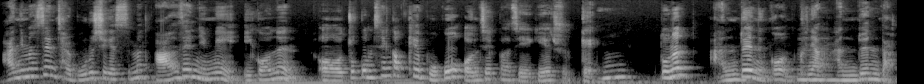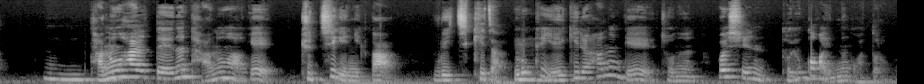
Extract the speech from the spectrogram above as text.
아니면 선생님 잘 모르시겠으면 아 선생님이 이거는 어, 조금 생각해보고 언제까지 얘기해 줄게. 또는 안 되는 건 그냥 음. 안 된다. 음. 단호할 때는 단호하게 규칙이니까 우리 지키자. 이렇게 음. 얘기를 하는 게 저는 훨씬 더 효과가 있는 것 같더라고요.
